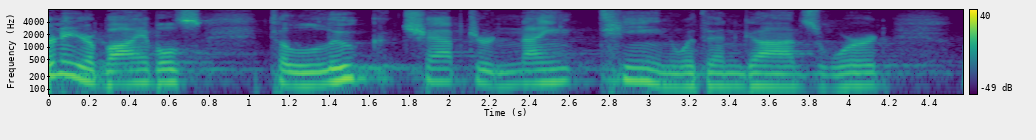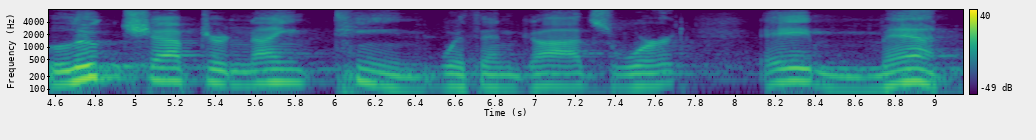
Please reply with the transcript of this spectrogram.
Turn in your Bibles to Luke chapter 19 within God's Word. Luke chapter 19 within God's Word. Amen.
